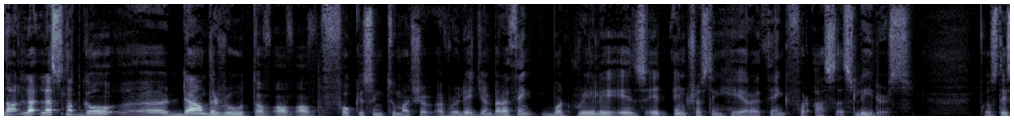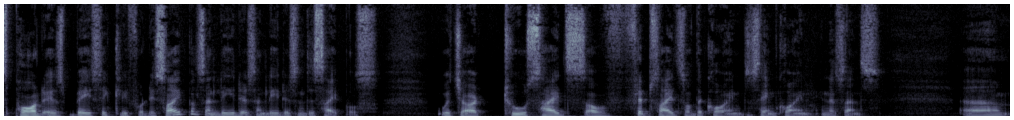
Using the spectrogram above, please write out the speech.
Now, let, us not go uh, down the route of, of, of focusing too much of, of, religion, but I think what really is interesting here, I think, for us as leaders, because this pod is basically for disciples and leaders and leaders and disciples, which are two sides of flip sides of the coin, the same coin in a sense. Um,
